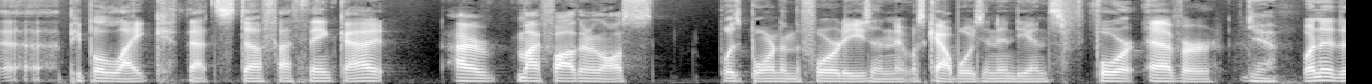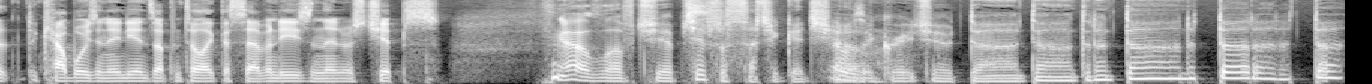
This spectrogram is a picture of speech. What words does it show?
uh, people like that stuff. I think I, I, my father in law was born in the 40s, and it was Cowboys and Indians forever. Yeah, one of the Cowboys and Indians up until like the 70s, and then it was Chips. I love Chips. Chips was such a good show. That was a great show. Dun, dun, dun, dun, dun, dun, dun,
